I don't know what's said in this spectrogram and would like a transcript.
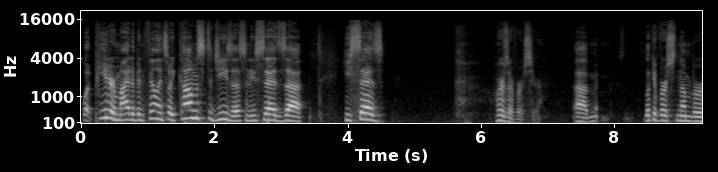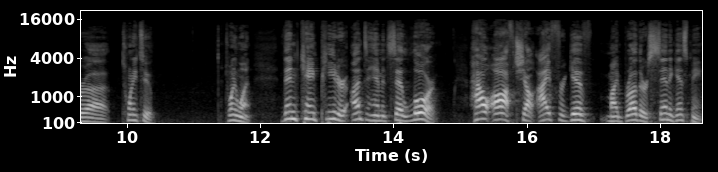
what Peter might have been feeling. So he comes to Jesus and he says, uh, he says, where's our verse here? Uh, look at verse number uh, 22, 21. Then came Peter unto him and said, Lord, how oft shall I forgive my brother sin against me?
